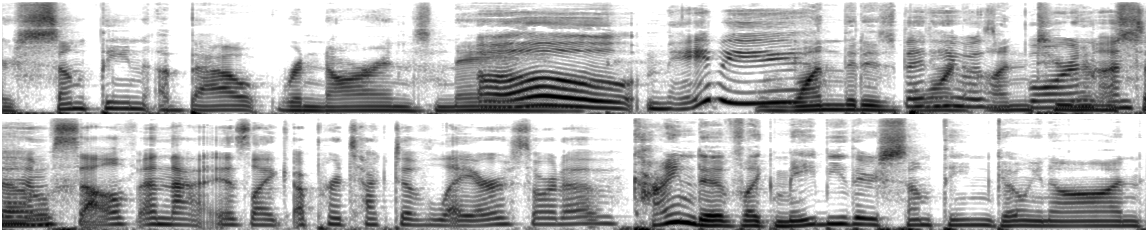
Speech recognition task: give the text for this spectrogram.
There's something about Renarin's name. Oh, maybe One that is that born he was unto born himself. unto himself, and that is like a protective layer, sort of. kind of like maybe there's something going on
